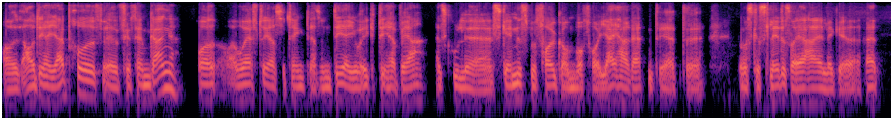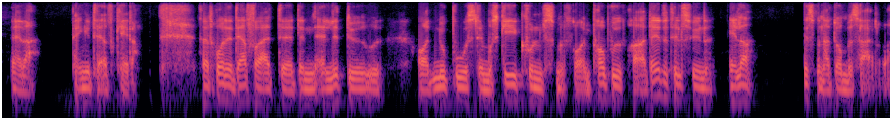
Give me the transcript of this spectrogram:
Og, og det har jeg prøvet for fem gange, og, og efter jeg så tænkte, altså, det er jo ikke det her værd, at skulle uh, skændes med folk om, hvorfor jeg har retten til, at uh, noget skal slettes, og jeg har heller ikke ret, eller penge til advokater. Så jeg tror, det er derfor, at uh, den er lidt død ud og nu bruges det måske kun, hvis man får en påbud fra datatilsynet, eller hvis man har dumpet sig eller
